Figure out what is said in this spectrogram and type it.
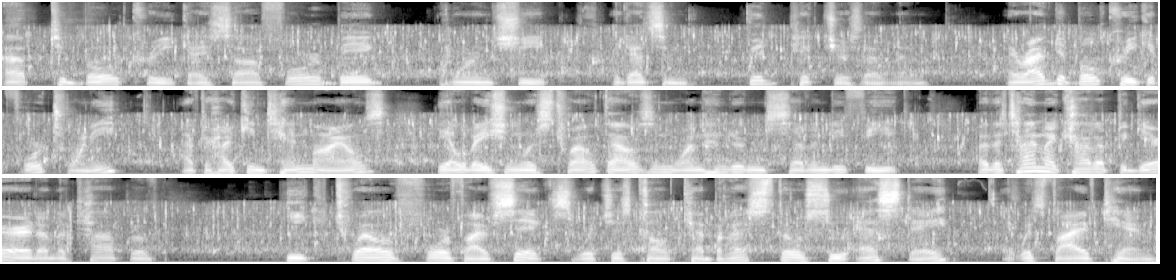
up to Bull Creek, I saw four big horned sheep. I got some good pictures of them. I arrived at Bull Creek at 420. After hiking 10 miles, the elevation was 12,170 feet. By the time I caught up to Garret on the top of peak 12456, which is called Cabresto Sur Este, it was 510.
